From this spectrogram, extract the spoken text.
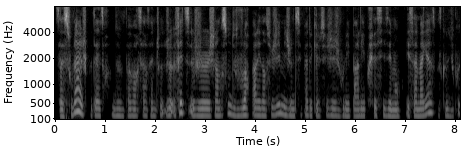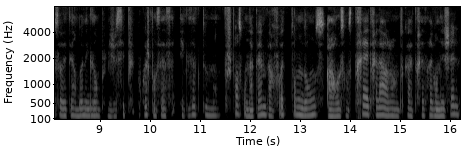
ça soulage peut-être de ne pas voir certaines choses. En fait, j'ai l'impression de vouloir parler d'un sujet, mais je ne sais pas de quel sujet je voulais parler précisément. Et ça m'agace parce que du coup, ça aurait été un bon exemple. Mais je sais plus pourquoi je pensais à ça exactement. Je pense qu'on a quand même parfois tendance, alors au sens très très large, en tout cas à très très grande échelle,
